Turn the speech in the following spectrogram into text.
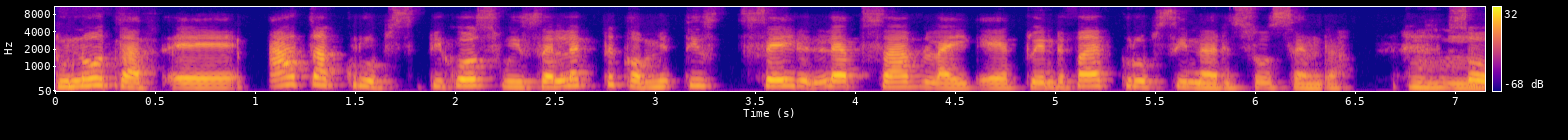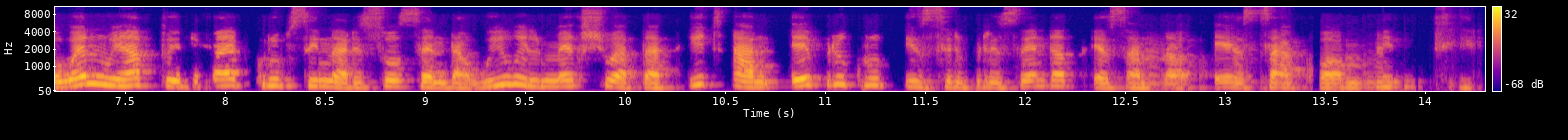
to know that uh, other groups, because we select the committees, say let's have like uh, 25 groups in a resource center. Mhm. So when we have 25 groups in a resource center, we will make sure that each and every group is represented as, an, as a committee,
